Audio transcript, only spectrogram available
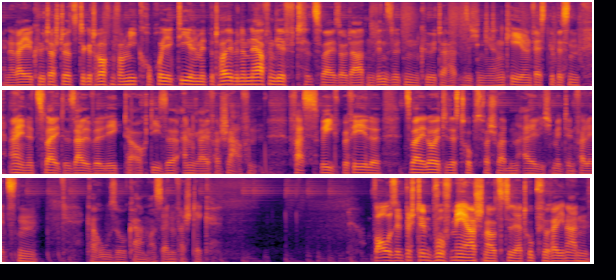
Eine Reihe Köter stürzte getroffen von Mikroprojektilen mit betäubendem Nervengift. Zwei Soldaten winselten, Köter hatten sich in ihren Kehlen festgebissen. Eine zweite Salve legte auch diese Angreifer schlafen. Fass rief Befehle. Zwei Leute des Trupps verschwanden eilig mit den Verletzten. Caruso kam aus seinem Versteck. Wow, sind bestimmt Wuff mehr, schnauzte der Truppführer ihn an.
